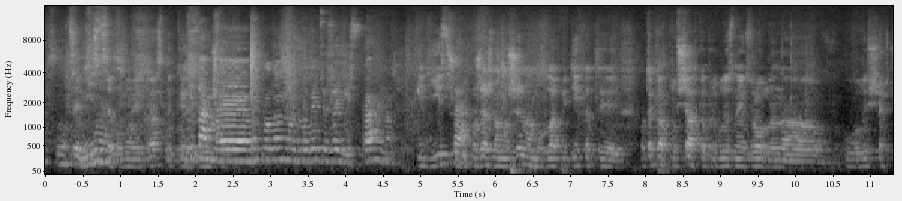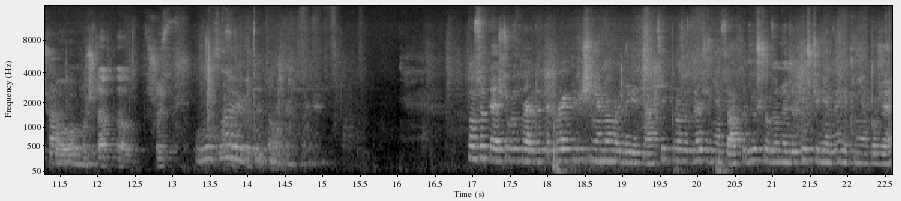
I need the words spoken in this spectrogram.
ясно. Це місце, воно якраз таке Тільки там е, ми плануємо зробити заїзд, правильно? під'їзд, щоб Так. пожежна машина могла під'їхати. Отака площадка приблизно як зроблена в вулищах, чудова площадка, щось Не знаю. зробити там. Хто за те, щоб затвердити проект рішення номер 19 про затвердження заходів щодо недопущення виникнення пожеж,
